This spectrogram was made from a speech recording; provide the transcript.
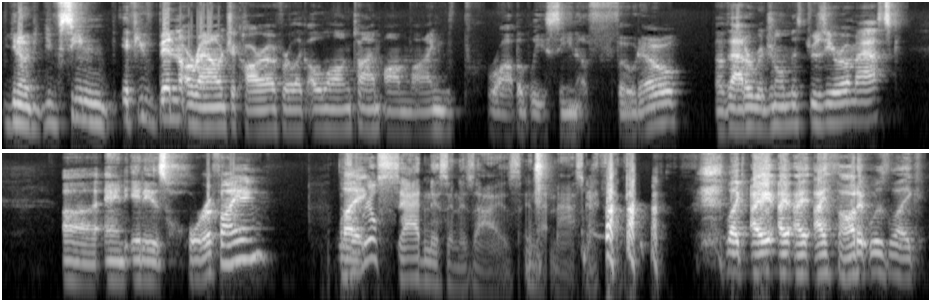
you know, you've seen if you've been around Chikara for like a long time online, you've probably seen a photo of that original Mister Zero mask, uh, and it is horrifying. There's Like, a real sadness in his eyes in that mask, I think. like I, I, I, I thought it was like,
